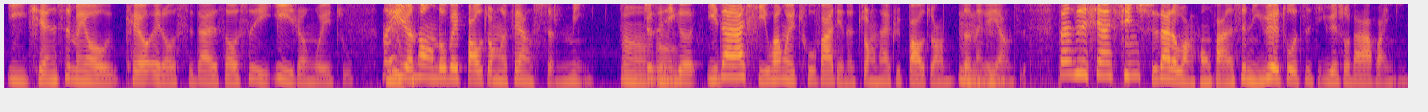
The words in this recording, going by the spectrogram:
以前是没有 KOL 时代的时候，是以艺人为主。那艺人通常都被包装的非常神秘，嗯，就是一个以大家喜欢为出发点的状态去包装的那个样子。但是现在新时代的网红，反而是你越做自己，越受大家欢迎。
